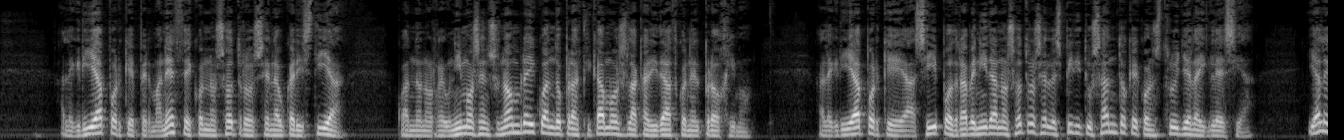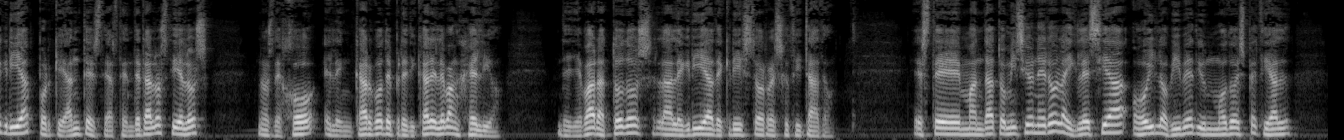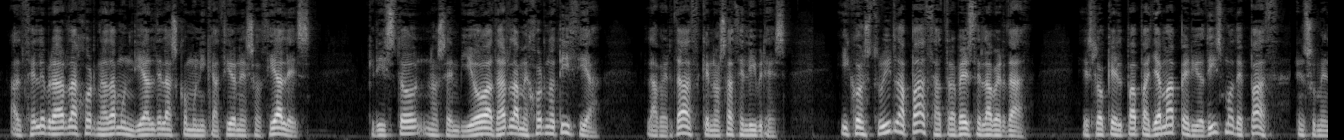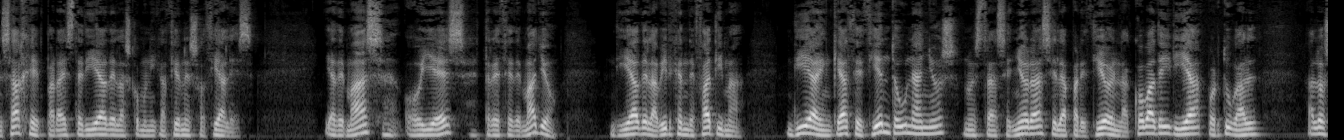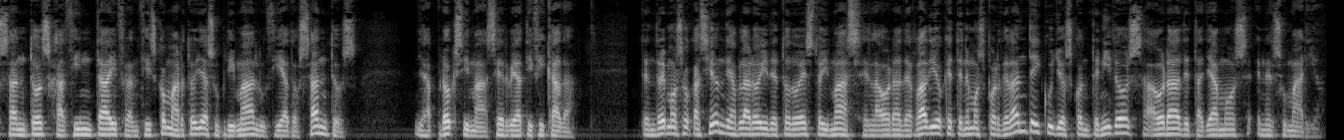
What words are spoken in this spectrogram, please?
Alegría porque permanece con nosotros en la Eucaristía, cuando nos reunimos en su nombre y cuando practicamos la caridad con el prójimo. Alegría porque así podrá venir a nosotros el Espíritu Santo que construye la Iglesia. Y alegría porque antes de ascender a los cielos nos dejó el encargo de predicar el Evangelio, de llevar a todos la alegría de Cristo resucitado. Este mandato misionero la Iglesia hoy lo vive de un modo especial al celebrar la Jornada Mundial de las Comunicaciones Sociales, Cristo nos envió a dar la mejor noticia, la verdad que nos hace libres, y construir la paz a través de la verdad. Es lo que el Papa llama periodismo de paz en su mensaje para este día de las comunicaciones sociales. Y además, hoy es 13 de mayo, día de la Virgen de Fátima, día en que hace ciento un años Nuestra Señora se le apareció en la cova de Iría, Portugal, a los santos Jacinta y Francisco Marto y a su prima Lucía dos Santos, ya próxima a ser beatificada. Tendremos ocasión de hablar hoy de todo esto y más en la hora de radio que tenemos por delante y cuyos contenidos ahora detallamos en el sumario.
